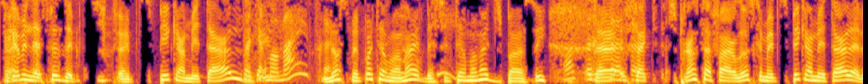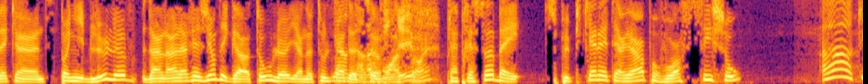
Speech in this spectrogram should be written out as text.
c'est comme une espèce de petit, un petit pic en métal. C'est un thermomètre? Non, c'est même pas un thermomètre. Ben, c'est le thermomètre du passé. Euh, fait que tu prends cette affaire-là, c'est comme un petit pic en métal avec un- une petite poignée bleue, là. Dans, dans la région des gâteaux, là, il y en a tout le temps de a. ça. Ok, ouais. Puis après ça, ben, tu peux piquer à l'intérieur pour voir si c'est chaud. Ah, OK,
